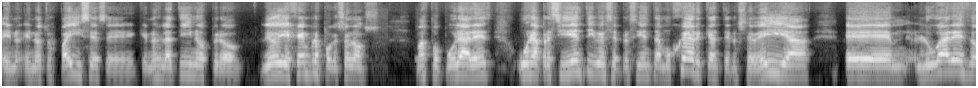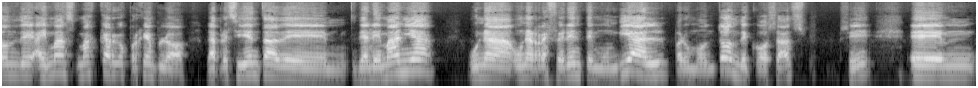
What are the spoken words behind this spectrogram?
en, otros países, eh, que no es latinos, pero le doy ejemplos porque son los más populares, una presidenta y vicepresidenta mujer que antes no se veía, em, lugares donde hay más cargos, por ejemplo, la presidenta de, Alemania, una, referente mundial para un montón de cosas, ¿sí? Em,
